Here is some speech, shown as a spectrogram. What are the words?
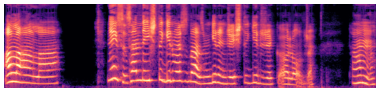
Allah Allah. Neyse sen de işte girmesi lazım. Girince işte girecek öyle olacak. Tamam mı?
